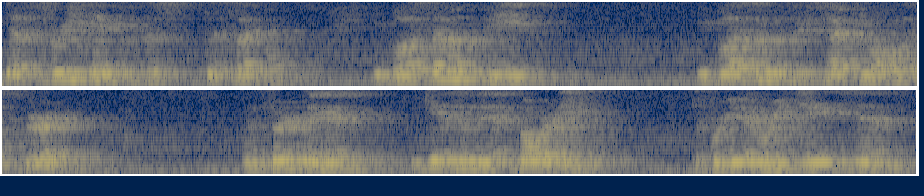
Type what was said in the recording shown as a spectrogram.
he does three things with his disciples. He blessed them with peace, he blessed them with the reception of the Holy Spirit, and the third thing is, he gives them the authority to forgive and retain sins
